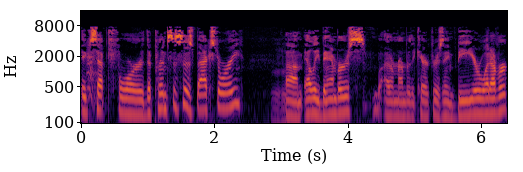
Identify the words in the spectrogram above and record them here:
except for the princess's backstory um, ellie bambers i don't remember the character's name b or whatever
